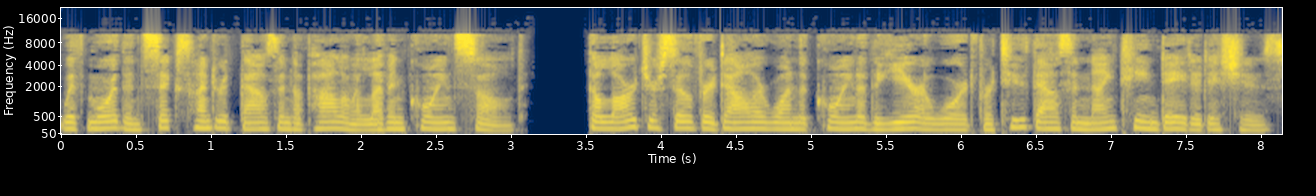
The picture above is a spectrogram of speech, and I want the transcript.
with more than 600,000 Apollo 11 coins sold. The larger silver dollar won the Coin of the Year award for 2019 dated issues.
